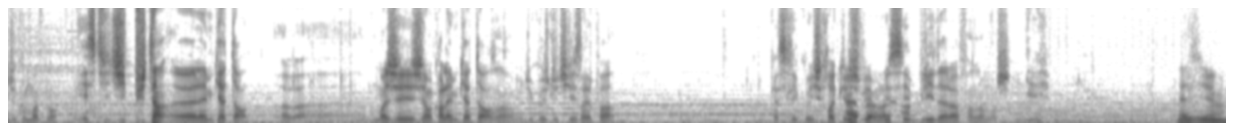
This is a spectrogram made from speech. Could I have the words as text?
Du coup maintenant, STG, putain, euh, la M14. Ah bah, moi j'ai encore la M14, hein, mais du coup je l'utiliserai pas. Casse les couilles, je crois que Ah je vais bah me ouais. laisser bleed à la fin de la manche. Vas-y. hein.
